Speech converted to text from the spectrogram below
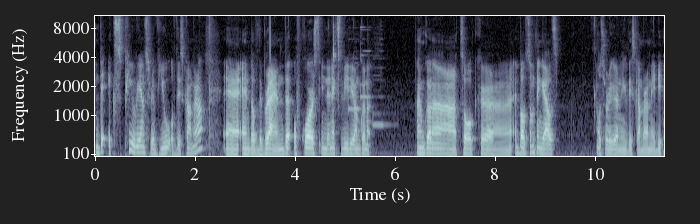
the experience review of this camera uh, and of the brand. Of course, in the next video, I'm gonna, I'm gonna talk uh, about something else also regarding this camera maybe.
